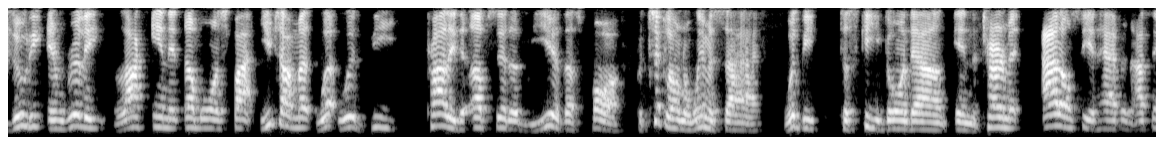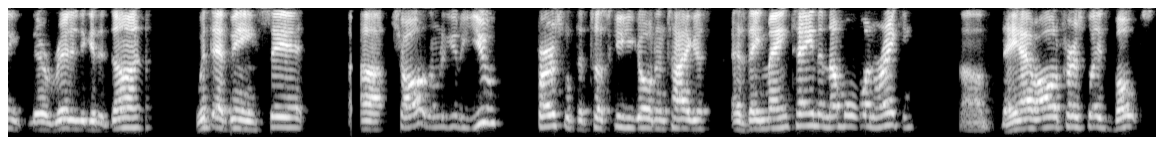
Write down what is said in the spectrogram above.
duty and really lock in that number one spot? You talking about what would be probably the upset of the year thus far, particularly on the women's side, would be Tuskegee going down in the tournament. I don't see it happen. I think they're ready to get it done. With that being said, uh, Charles, I'm going to give to you first with the Tuskegee Golden Tigers as they maintain the number one ranking. Um, they have all the first place votes.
